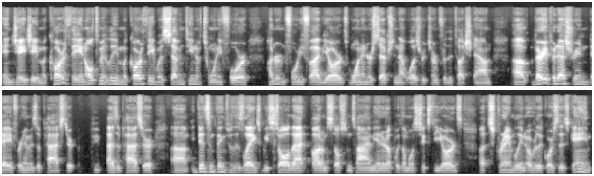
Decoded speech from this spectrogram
in JJ McCarthy. And ultimately, McCarthy was 17 of 24, 145 yards, one interception that was returned for the touchdown. Uh, very pedestrian day for him as a passer as a passer. Um, he did some things with his legs. We saw that, bought himself some time. He ended up with almost 60 yards uh, scrambling over the course of this game.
